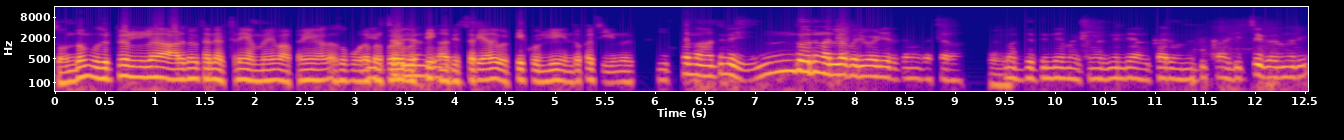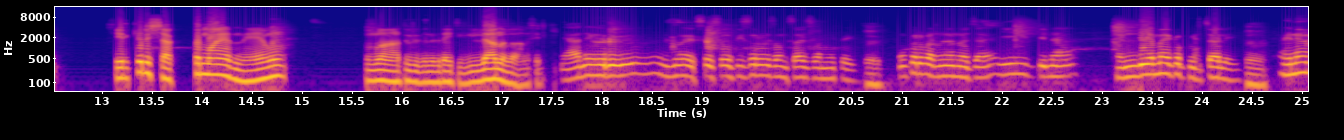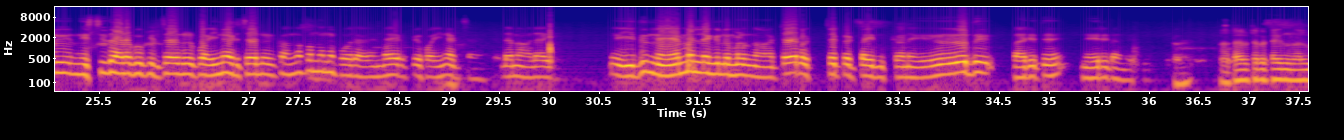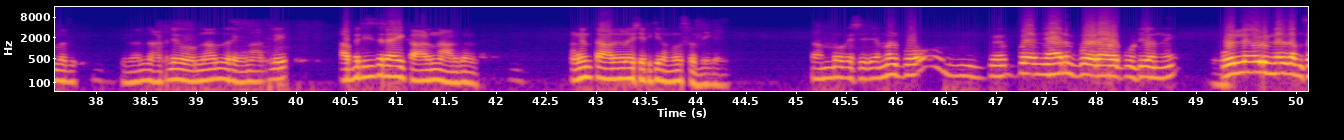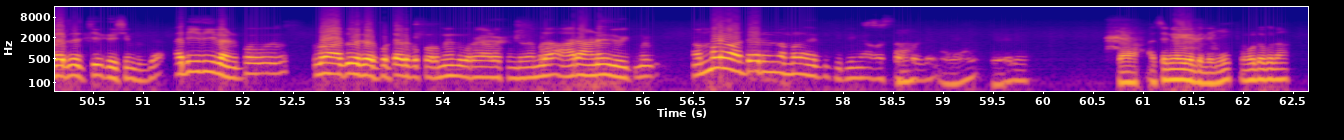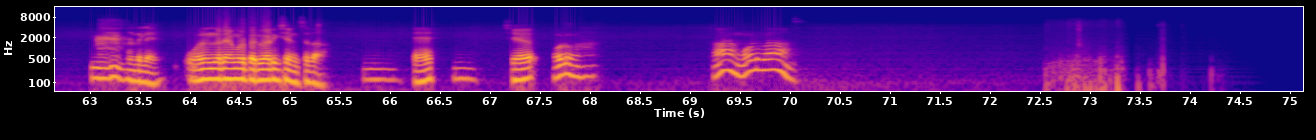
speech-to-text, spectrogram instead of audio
സ്വന്തം വീട്ടിലുള്ള ആളുകൾ തന്നെ അച്ഛനെയും അമ്മയും അപ്പനെയും കൂടെ പുറപ്പുറ വെട്ടി തിരിച്ചറിയാതെ വെട്ടി കൊല്ലുകയും എന്തൊക്കെ ചെയ്യുന്നത്? ഇപ്പൊ നാട്ടിൽ എന്തൊരു നല്ല പരിപാടി എടുക്കണം കച്ചറ. മദ്യത്തിന്റെ മയക്കുമരുന്നിന്റെ ആൾക്കാർ വന്നിട്ട് കടിച്ചു കയറുന്നൊരു ശരിക്കും ഒരു ശക്തമായ നിയമം നമ്മളെ നാട്ടിൽ ഇതിനെതിരായിട്ട് ഇല്ല എന്നുള്ളതാണ് ശരിക്കും. ഞാൻ ഒരു എക്സൈസ് ഓഫീസറോട് സംസാരിച്ച സമയത്ത് മൂപ്പർ പറഞ്ഞതെന്ന് വെച്ചാൽ ഈ പിന്നെ എൻ ഡി എം എ ഒക്കെ പിടിച്ചാലേ. അതിനൊരു നിശ്ചിത അളവ് പിടിച്ചാൽ ഒരു ഫൈൻ അടിച്ചാൽ അന്നപ്പം തന്നെ പോരാ. രണ്ടായിരം റുപ്യ ഫൈൻ അടിച്ചാൽ അല്ല നാലായിരം. ഇത് നിയമല്ലെങ്കിൽ നമ്മൾ നാട്ടുകാർ ഒറ്റക്കെട്ടായി നിൽക്കാണ് ഏത് കാര്യത്തെ നേരിടാൻ പറ്റും. നാട്ടുകാർ ഒറ്റക്കെട്ടായി നിന്നാലും മതി. എന്നാലും നാട്ടിൽ ഒന്നാമത് അറിയാം നാട്ടിൽ അപരിചിതരായി കാണുന്ന ആളുകളുണ്ട്. അങ്ങനത്തെ ആളുകളെ ശരിക്കും നമ്മൾ ശ്രദ്ധിക്കണം. സംഭവം ശരി. നമ്മളിപ്പോ ഇപ്പൊ- ഇപ്പൊ ഞാനിപ്പോ ഒരാളെ കൂട്ടി വന്ന് ഓലിനോട് ഇങ്ങനെ സംസാരിച്ച് ദേഷ്യം പിടിക്കുക. ആ രീതിയിലാണ്. ഇപ്പോൾ നമ്മുടെ നാട്ടിലെ ചെറുപ്പക്കാരൊക്കെ പുറമേ നിന്ന് കുറെ ആളൊക്കെ ഉണ്ട്. നമ്മൾ ആരാണെന്ന് ചോദിക്കുമ്പോൾ നമ്മളെ നാട്ടുകാരും നമ്മളെ നേരത്തെ തിരിയുന്ന അവസ്ഥ അച്ഛൻ കണ്ടില്ലേ? നീ. കണ്ടില്ലേ? ഓനെന്നേരം നമ്മൾ പരിപാടിക്ക് ക്ഷണിച്ചതാ. ഉം. ഏ? ഉം. പക്ഷേ അങ്ങോട്ട് വാ. ആ അങ്ങോട്ട് വാ.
